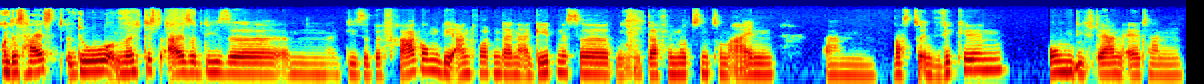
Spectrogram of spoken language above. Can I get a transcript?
Und das heißt, du möchtest also diese, ähm, diese Befragung, die Antworten deiner Ergebnisse dafür nutzen, zum einen ähm, was zu entwickeln, um die Sterneneltern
